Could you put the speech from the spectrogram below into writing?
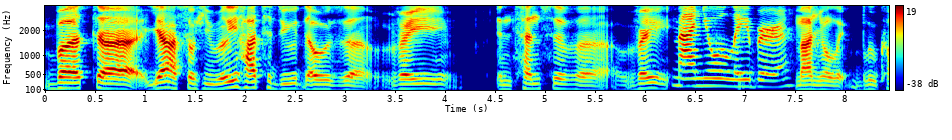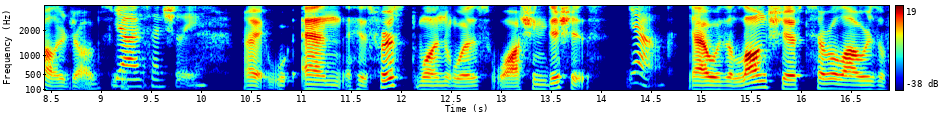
But uh, yeah, so he really had to do those uh, very intensive, uh, very Manual labor. manual blue collar jobs. Yeah, essentially. Right. And his first one was washing dishes. Yeah. Yeah, it was a long shift, several hours of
